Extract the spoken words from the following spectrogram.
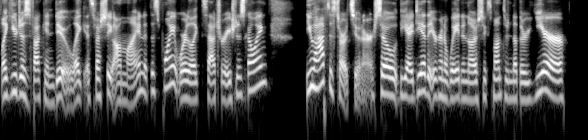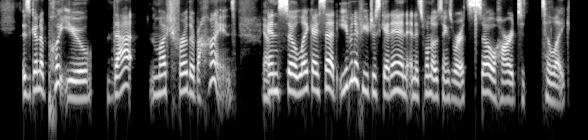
Like you just fucking do. Like, especially online at this point where like saturation is going, you have to start sooner. So the idea that you're going to wait another six months or another year is going to put you that much further behind. Yep. And so, like I said, even if you just get in, and it's one of those things where it's so hard to to like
